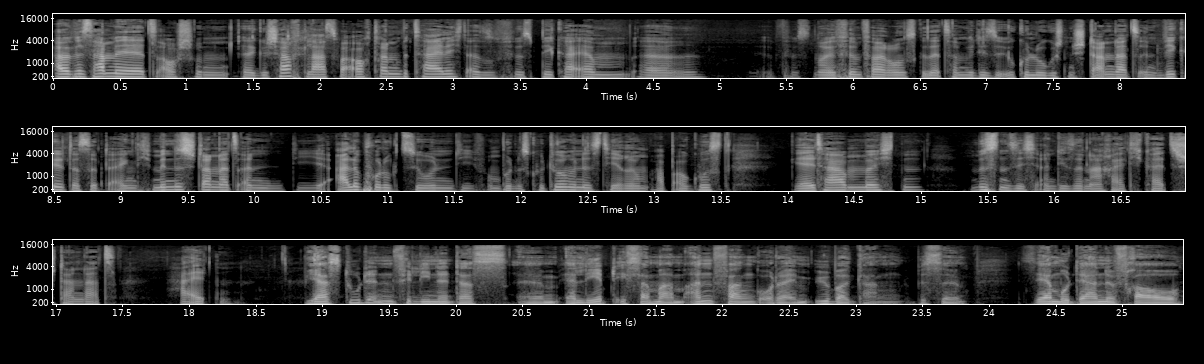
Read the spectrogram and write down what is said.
Aber das haben wir jetzt auch schon äh, geschafft. Lars war auch dran beteiligt. Also fürs BKM, äh, fürs neue Filmförderungsgesetz haben wir diese ökologischen Standards entwickelt. Das sind eigentlich Mindeststandards, an die alle Produktionen, die vom Bundeskulturministerium ab August Geld haben möchten, müssen sich an diese Nachhaltigkeitsstandards halten. Wie hast du denn, Feline, das ähm, erlebt, ich sag mal am Anfang oder im Übergang? Du bist eine sehr moderne Frau,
